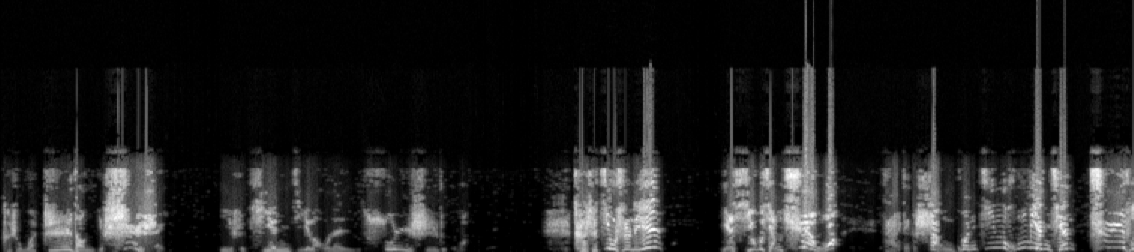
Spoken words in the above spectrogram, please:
可是我知道你是谁。”你是天机老人孙施主啊，可是就是您也休想劝我在这个上官金鸿面前屈服。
